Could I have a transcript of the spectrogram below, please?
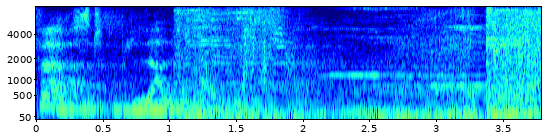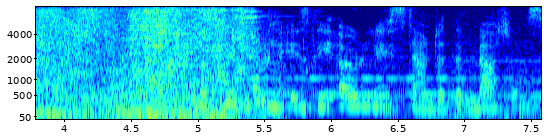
First blood. The Precision is the only standard that matters.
